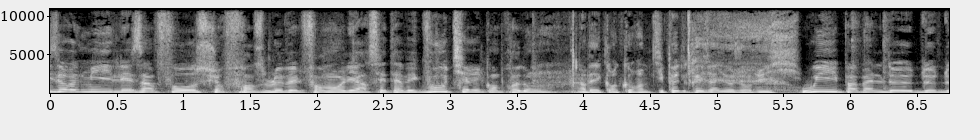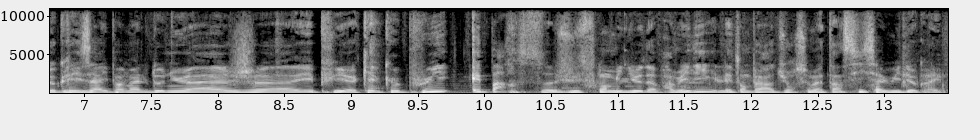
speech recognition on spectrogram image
6h30, les infos sur France Bleu Belfort-Montbéliard, c'est avec vous Thierry Compredon. Avec encore un petit peu de grisaille aujourd'hui. Oui, pas mal de, de, de grisaille, pas mal de nuages euh, et puis euh, quelques pluies éparses jusqu'en milieu d'après-midi. Les températures ce matin 6 à 8 degrés.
